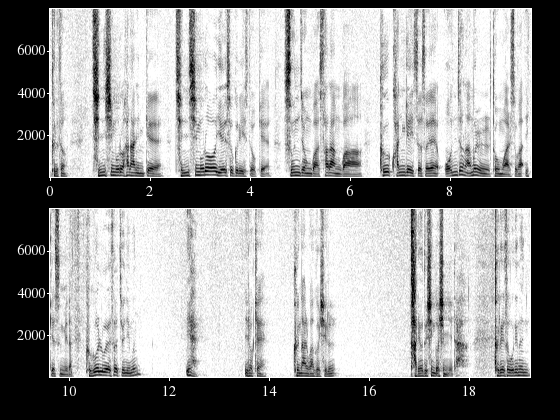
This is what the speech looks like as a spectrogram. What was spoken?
그래서 진심으로 하나님께 진심으로 예수 그리스도께 순종과 사랑과 그 관계에 있어서의 온전함을 도모할 수가 있겠습니다. 그걸 위해서 주님은 예 이렇게 그 날과 그 시를 가려두신 것입니다. 그래서 우리는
